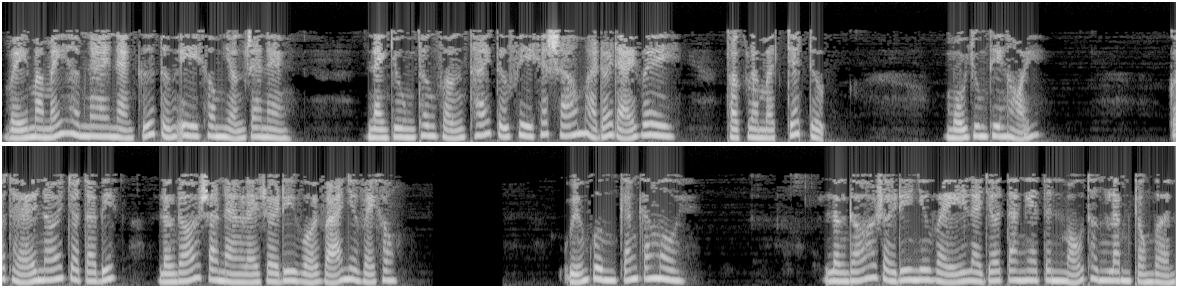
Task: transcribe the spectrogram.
Vậy mà mấy hôm nay nàng cứ tưởng y không nhận ra nàng. Nàng dùng thân phận thái tử phi khách sáo mà đối đãi với y, thật là mệt chết được. Mộ Dung Thiên hỏi. Có thể nói cho ta biết, lần đó sao nàng lại rời đi vội vã như vậy không? Uyển Quân cắn cắn môi. Lần đó rời đi như vậy là do ta nghe tin mẫu thân lâm trọng bệnh.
